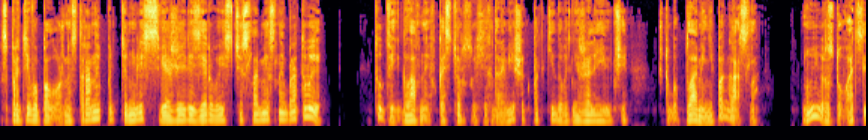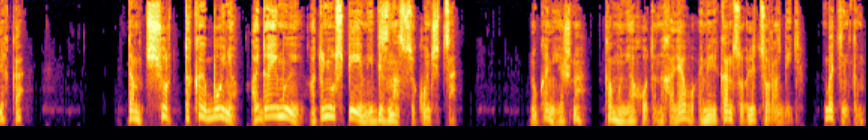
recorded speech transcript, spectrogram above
С противоположной стороны подтянулись свежие резервы из числа местной братвы. Тут ведь главное в костер сухих дровишек подкидывать не жалеючи, чтобы пламя не погасло. Ну и раздувать слегка. Там, черт, такая бойня! Айда и мы, а то не успеем, и без нас все кончится. Ну, конечно. Кому неохота на халяву американцу лицо разбить? Ботинком.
